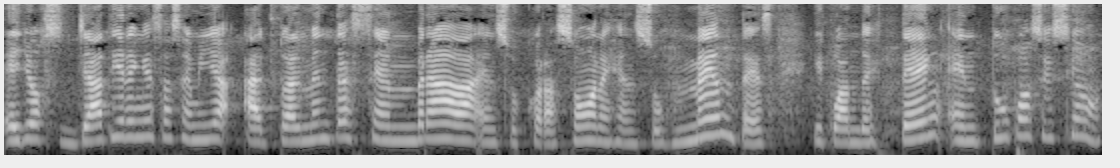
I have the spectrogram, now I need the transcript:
ellos ya tienen esa semilla actualmente sembrada en sus corazones, en sus mentes, y cuando estén en tu posición,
